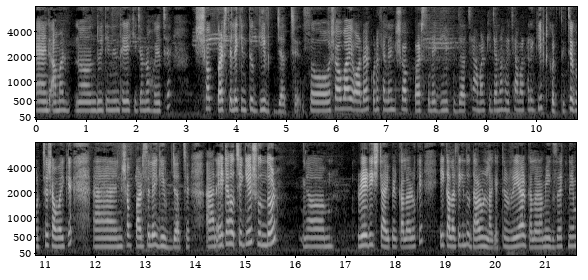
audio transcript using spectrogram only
অ্যান্ড আমার দুই, তিন দিন থেকে কী যেন হয়েছে সব পার্সেলে কিন্তু গিফট যাচ্ছে। সো সবাই অর্ডার করে ফেলেন, সব পার্সেলে গিফট যাচ্ছে। আমার কি যেন হয়েছে, আমার খালি গিফট করতে ইচ্ছে করছে সবাইকে। অ্যান্ড সব পার্সেলে গিফট যাচ্ছে। অ্যান্ড এটা হচ্ছে গিয়ে সুন্দর রেডিশ টাইপের কালার ওকে এই কালারটা কিন্তু দারুণ লাগে। একটা রেয়ার কালার আমি এক্স্যাক্ট নেম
